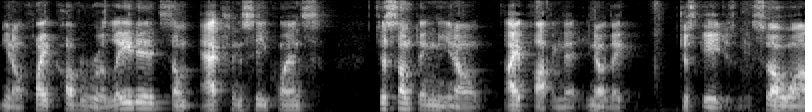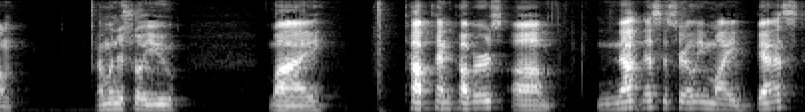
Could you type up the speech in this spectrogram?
you know, fight cover related, some action sequence, just something, you know, eye popping that, you know, that just gauges me. So, um, I'm going to show you my top 10 covers. Um, not necessarily my best,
